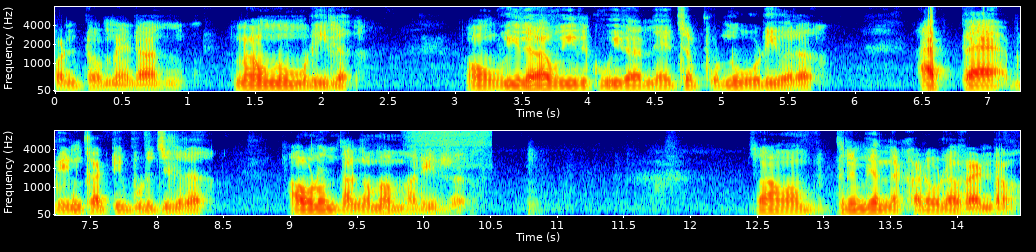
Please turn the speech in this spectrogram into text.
பண்ணிட்டோமேடான்னு. நான் ஒன்றும் முடியல. அவன் உயிராக உயிருக்கு உயிராக நேச்ச பொண்ணு ஓடி வர. அப்ப அப்படின்னு கட்டி பிடிச்சிக்கிற. அவனும் தங்கமாக மாறிடுறான் ஸோ அவன் திரும்பி அந்த கடவுளை வேண்டான்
